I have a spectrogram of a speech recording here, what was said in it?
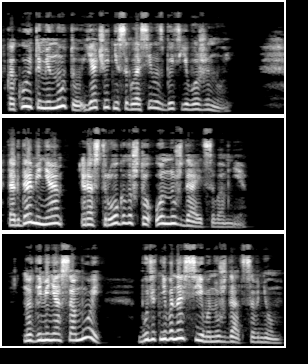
В какую-то минуту я чуть не согласилась быть его женой. Тогда меня растрогало, что он нуждается во мне. Но для меня самой будет невыносимо нуждаться в нем.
